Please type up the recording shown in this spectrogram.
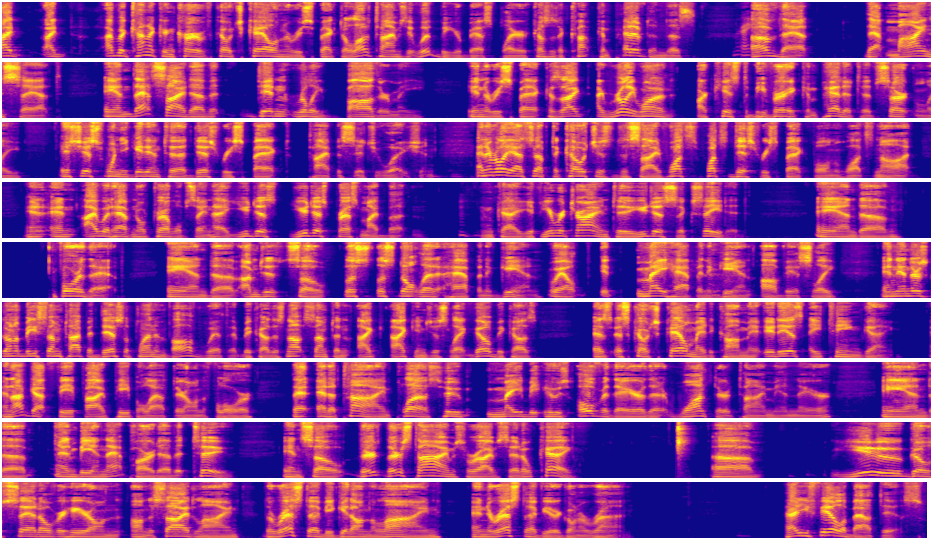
I I I would kind of concur with Coach Kell in the respect. A lot of times it would be your best player because of the com- competitiveness Right. of that that mindset, and that side of it didn't really bother me in the respect because I I really wanted our kids to be very competitive. Certainly, it's just when you get into a disrespect type of situation, and it really that's up to coaches to decide what's what's disrespectful and what's not. And and I would have no trouble saying, "Hey, you just you just press my button." Okay, if you were trying to, you just succeeded, and um, for that, and uh, I'm just so let's let's don't let it happen again. Well, it may happen again, obviously, and then there's going to be some type of discipline involved with it because it's not something I I can just let go because as as Coach Kell made a comment, it is a team game, and I've got five people out there on the floor that at a time plus who maybe who's over there that want their time in there and uh, and being that part of it too. And so there's there's times where I've said, okay, uh, you go set over here on on the sideline. The rest of you get on the line, and the rest of you are going to run. How do you feel about this?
